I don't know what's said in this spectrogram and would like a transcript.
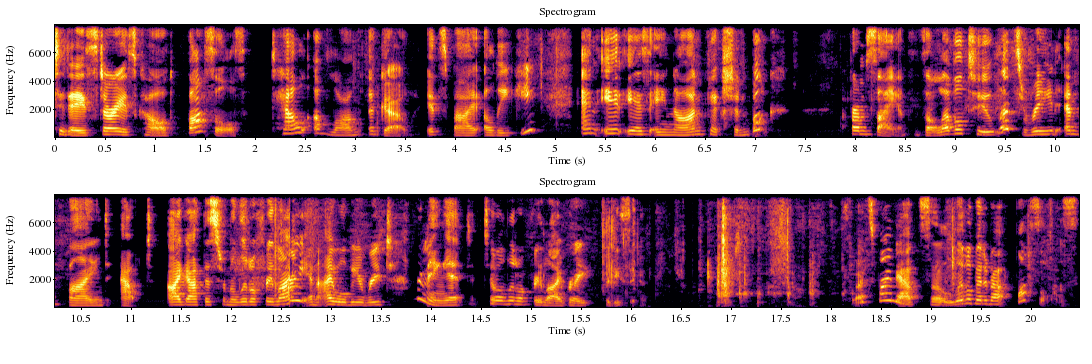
Today's story is called Fossils Tell of Long Ago. It's by Aliki and it is a nonfiction book from science. It's a level two. Let's read and find out. I got this from a Little Free Library and I will be returning it to a Little Free Library pretty soon. So let's find out so a little bit about fossils.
